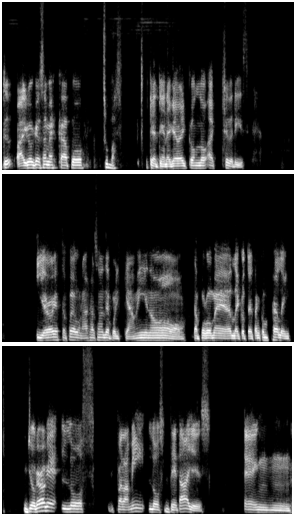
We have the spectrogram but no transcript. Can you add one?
tú, algo que se me escapó Zumba. que tiene que ver con los activities. Y yo creo que esto fue una de las razones de por qué a mí no tampoco me like, tan compelling. Yo creo que los, para mí, los detalles en,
